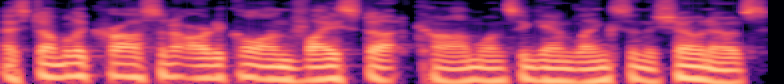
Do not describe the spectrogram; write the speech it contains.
I stumbled across an article on Vice.com. Once again, links in the show notes.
